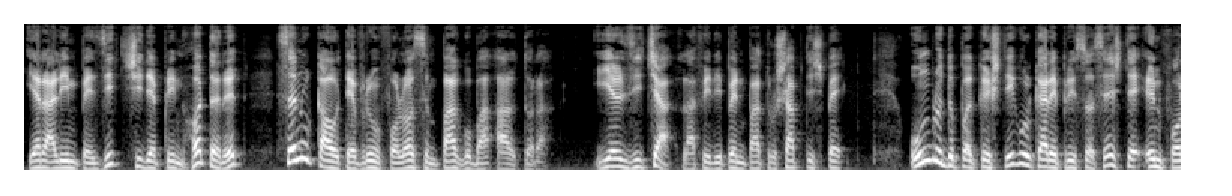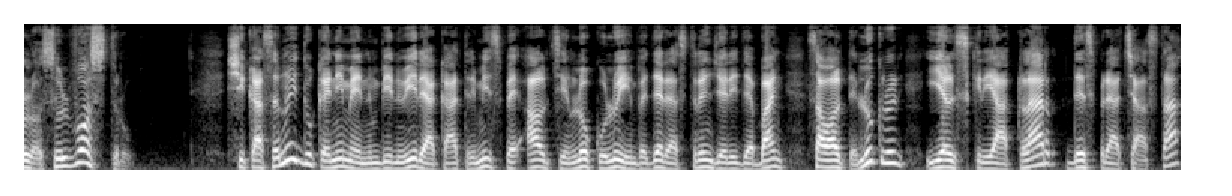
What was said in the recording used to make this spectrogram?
era limpezit și de plin hotărât să nu caute vreun folos în paguba altora. El zicea la Filipeni 4.17, umblu după câștigul care prisosește în folosul vostru. Și ca să nu-i ducă nimeni învinuirea că a trimis pe alții în locul lui în vederea strângerii de bani sau alte lucruri, el scria clar despre aceasta,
